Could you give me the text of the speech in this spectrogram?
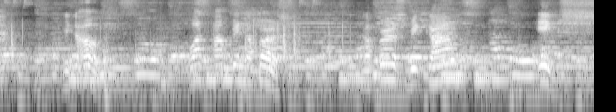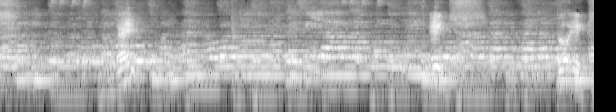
ikaw what happened the first? The first becomes eggs. Okay? Eggs. Two eggs.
